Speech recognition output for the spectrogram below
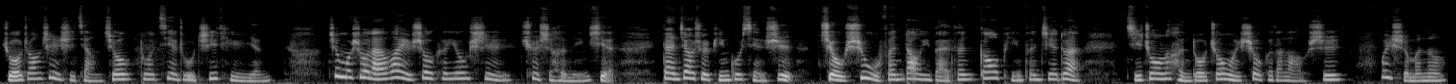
着装正式讲究，多借助肢体语言。这么说来，外语授课优势确实很明显，但教学评估显示，九十五分到一百分高评分阶段集中了很多中文授课的老师。为什么呢？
